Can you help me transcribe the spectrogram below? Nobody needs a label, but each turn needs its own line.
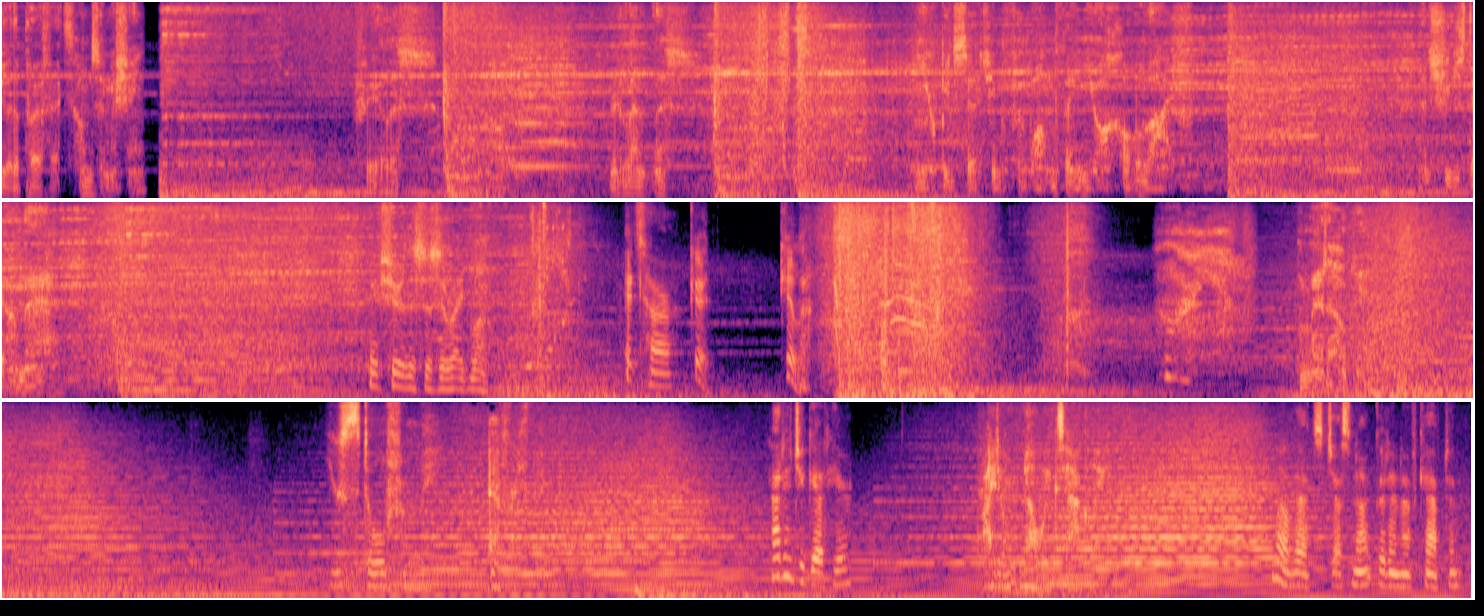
You're the perfect hunting machine. Fearless. Relentless. You've been searching for one thing your whole life. And she's down there.
Make sure this is the right one.
It's her.
Good. Kill her.
I'm here to help you.
You stole from me everything.
How did you get here?
I don't know exactly.
Well, that's just not good enough, Captain.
